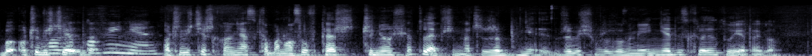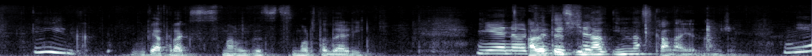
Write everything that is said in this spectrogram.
Bo oczywiście, powinien. oczywiście szkolenia z kabanosów też czynią świat lepszym. Znaczy, że nie, żebyśmy rozumieli, nie dyskredytuję tego. I wiatrak z, z mortadeli. Nie no, Ale to jest inna, inna skala jednakże. Nie,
